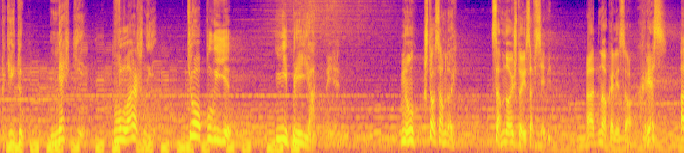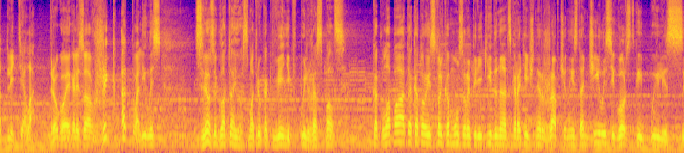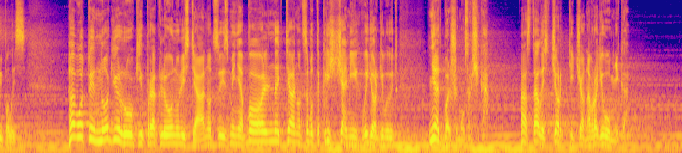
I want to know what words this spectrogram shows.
Какие-то мягкие, влажные, теплые, неприятные. Ну, что со мной? Со мной, что и со всеми. Одно колесо — хрясь — отлетело. Другое колесо — вжик — отвалилось. Слезы глотаю, смотрю, как веник в пыль распался. Как лопата, которой столько мусора перекидана от скоротечной ржавчины, истончилась и горсткой пыли сыпалась. А вот и ноги, руки проклюнулись, тянутся из меня, больно тянутся, будто клещами их выдергивают. Нет больше мусорщика. Осталось черти чё, на вроде умника.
